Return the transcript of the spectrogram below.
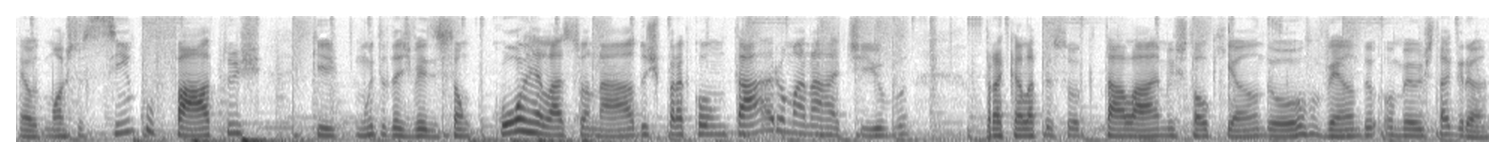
Eu mostro cinco fatos que muitas das vezes são correlacionados para contar uma narrativa para aquela pessoa que tá lá me stalkeando ou vendo o meu Instagram.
